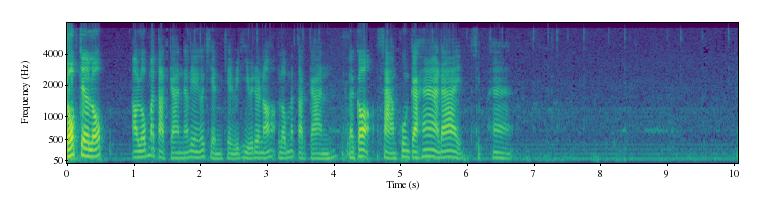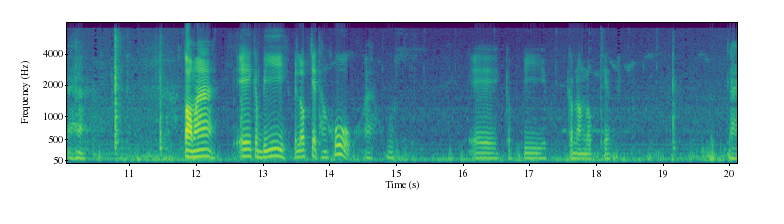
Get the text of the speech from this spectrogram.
ลบเจอลบ เอาลบมาตัดกันนักเรียนก็เขียนเขียนวิธีไว้ด้วยเนาะ ลบมาตัดกัน แล้วก็สามคูณกับห้าได้สิบห้าต่อมา a กับ b เป็นลบเจ็ดทั้งคู่ อะ a กับ b กำลังลบเจ็ดนะ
